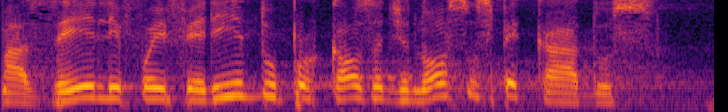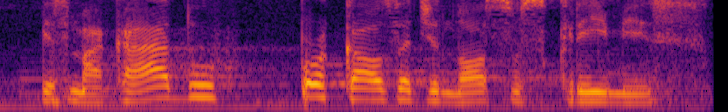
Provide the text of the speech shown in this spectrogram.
Mas ele foi ferido por causa de nossos pecados, esmagado por causa de nossos crimes.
